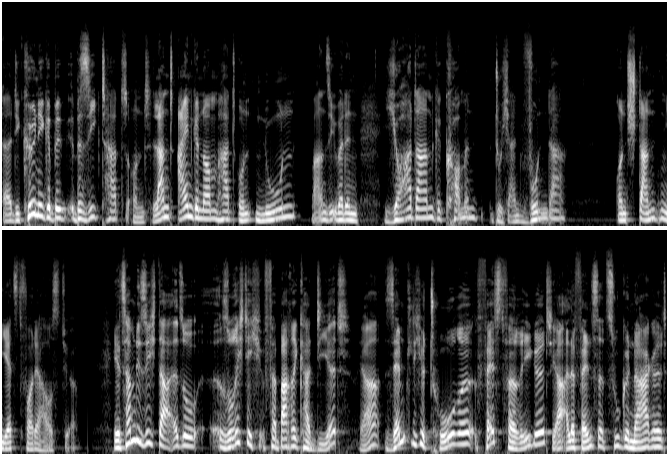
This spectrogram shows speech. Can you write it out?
äh, die Könige besiegt hat und Land eingenommen hat und nun waren sie über den Jordan gekommen durch ein Wunder und standen jetzt vor der Haustür. Jetzt haben die sich da also so richtig verbarrikadiert, ja, sämtliche Tore fest verriegelt, ja, alle Fenster zugenagelt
